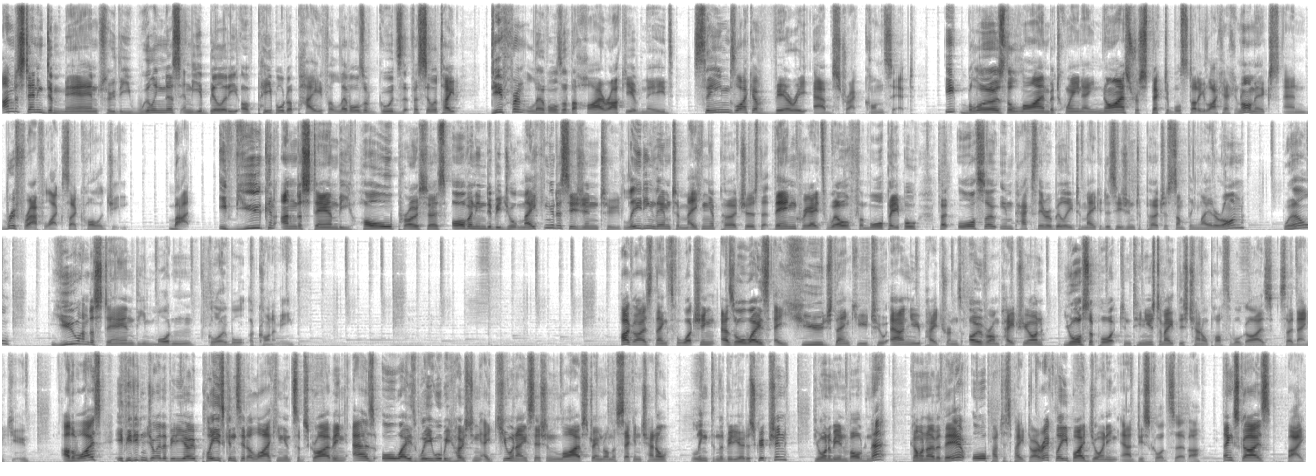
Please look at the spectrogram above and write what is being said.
Understanding demand through the willingness and the ability of people to pay for levels of goods that facilitate different levels of the hierarchy of needs seems like a very abstract concept. It blurs the line between a nice, respectable study like economics and riffraff like psychology. But if you can understand the whole process of an individual making a decision to leading them to making a purchase that then creates wealth for more people, but also impacts their ability to make a decision to purchase something later on, well, you understand the modern global economy. Hi guys, thanks for watching. As always, a huge thank you to our new patrons over on Patreon. Your support continues to make this channel possible, guys, so thank you. Otherwise, if you did enjoy the video, please consider liking and subscribing. As always, we will be hosting a Q&A session live streamed on the second channel, linked in the video description. If you want to be involved in that, come on over there or participate directly by joining our Discord server. Thanks guys, bye.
